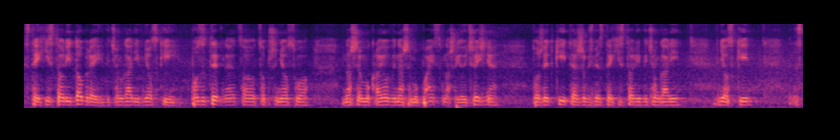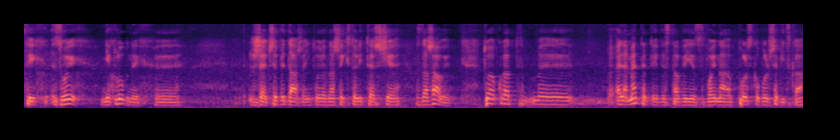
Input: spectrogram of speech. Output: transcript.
z tej historii dobrej wyciągali wnioski pozytywne, co, co przyniosło naszemu krajowi, naszemu państwu, naszej ojczyźnie pożytki i też, żebyśmy z tej historii wyciągali wnioski z tych złych, niechlubnych e, rzeczy, wydarzeń, które w naszej historii też się zdarzały. Tu akurat e, elementem tej wystawy jest wojna polsko-bolszewicka,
